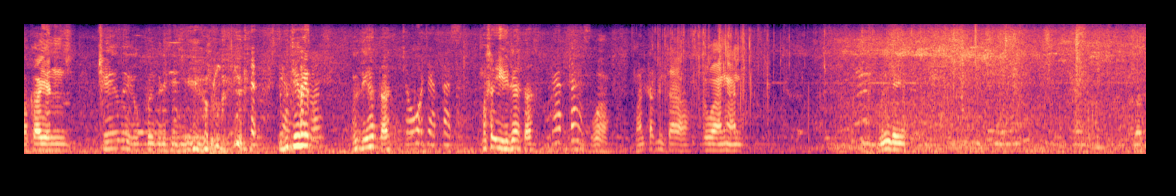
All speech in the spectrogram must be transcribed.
pakaian cewek rupanya di sini. Tapi cewek di atas. Cowok di atas. Masa iya di atas? Di atas. Wah, mantap minta ruangan. Mending. Yang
